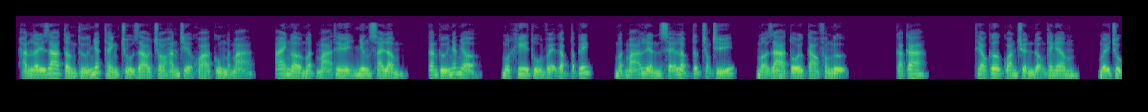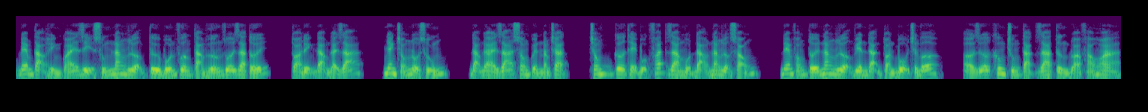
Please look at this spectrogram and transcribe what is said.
Hắn lấy ra tầng thứ nhất thành chủ giao cho hắn chìa khóa cùng mật mã, ai ngờ mật mã thế nhưng sai lầm, căn cứ nhắc nhở, một khi thủ vệ gặp tập kích, mật mã liền sẽ lập tức trọng trí, mở ra tối cao phòng ngự. Cà ca. Theo cơ quan chuyển động thanh âm, mấy chục đem tạo hình quái dị súng năng lượng từ bốn phương tám hướng rôi ra tới, tỏa định đạm đài giã, nhanh chóng nổ súng, đạm đài giã song quyền nắm chặt, trong cơ thể buộc phát ra một đạo năng lượng sóng, đem phóng tới năng lượng viên đạn toàn bộ chấn vỡ, ở giữa không trung tạc ra từng đóa pháo hoa,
